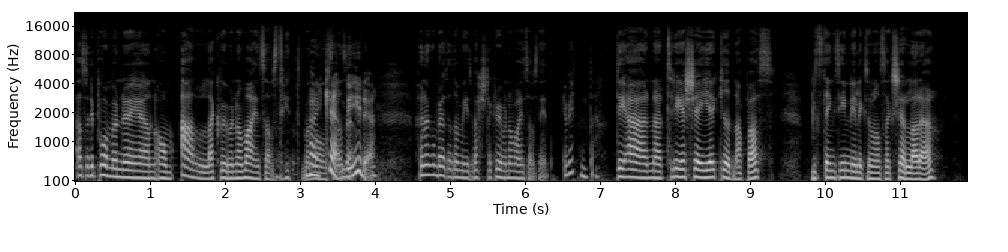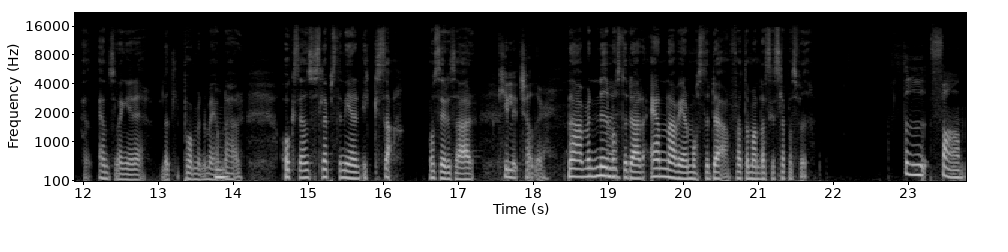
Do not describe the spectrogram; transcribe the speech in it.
Alltså det påminner en om alla Criminal Minds avsnitt man Verkligen, det är ju det. Har någon berättat om mitt värsta Criminal Minds avsnitt? Jag vet inte. Det är när tre tjejer kidnappas, stängs in i liksom någon slags källare. Än så länge är det lite påminner mig om Mm. det här. Och sen så släpps det ner en yxa. Och så är det så här, Kill each other. Nej men ni Nej. måste dö, en av er måste dö för att de andra ska släppas fri. Fy fan,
